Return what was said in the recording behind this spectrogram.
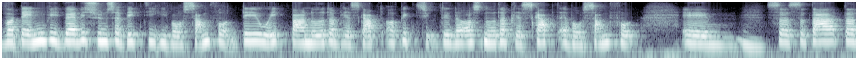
hvordan vi, hvad vi synes er vigtigt i vores samfund. Det er jo ikke bare noget, der bliver skabt objektivt, det er også noget, der bliver skabt af vores samfund. Øhm, mm. Så, så der, der,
